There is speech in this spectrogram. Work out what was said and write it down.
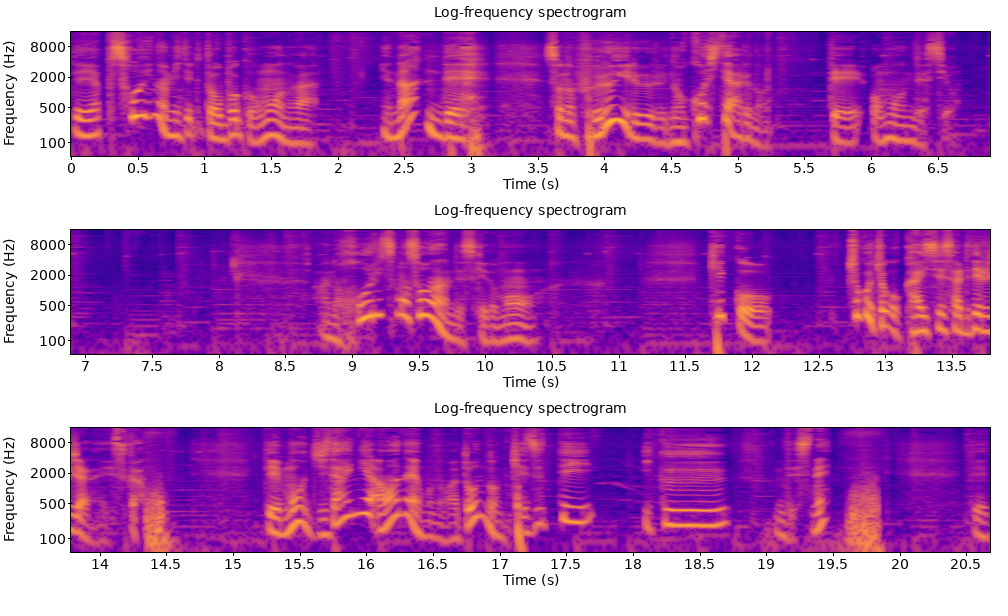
でやっぱそういうのを見てると僕思うのがいやなんでその古いルール残してあるのって思うんですよ。あの法律もそうなんですけども結構ちょこちょこ改正されてるじゃないですか。でもう時代に合わないものはどんどん削っていくんですね。で、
